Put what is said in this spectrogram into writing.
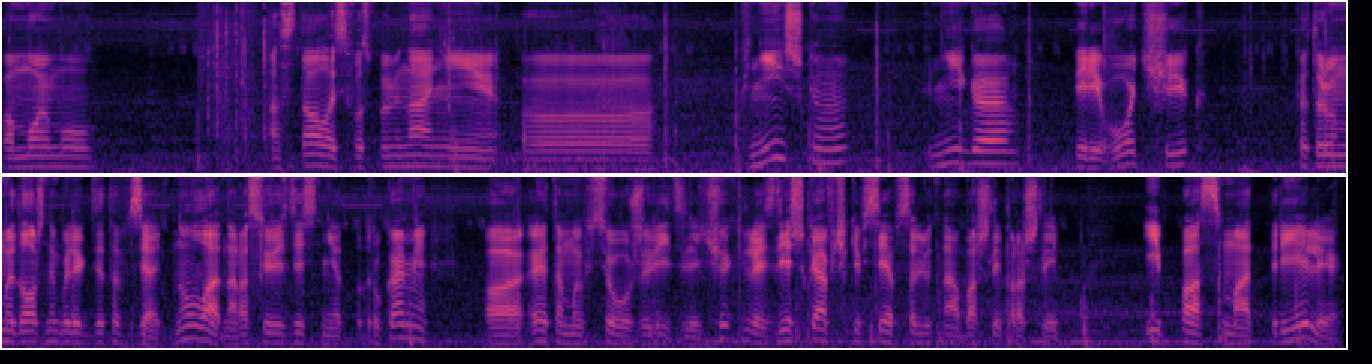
по-моему, осталось в воспоминании э, книжка, книга, переводчик, которую мы должны были где-то взять. Ну ладно, раз ее здесь нет под руками, э, это мы все уже видели, чекали. Здесь шкафчики все абсолютно обошли, прошли и посмотрели.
